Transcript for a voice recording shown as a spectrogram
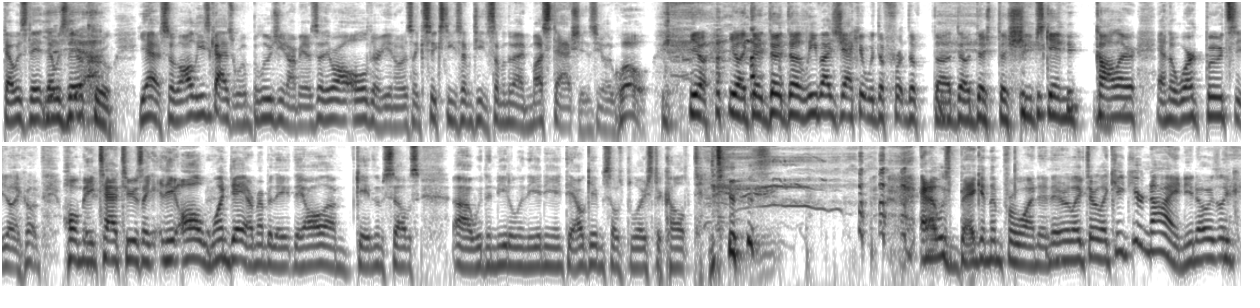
That was their, that was their Yeah. crew. Yeah, so all these guys were Blue Jean Army. So they were all older. You know, it was like 16, 17. Some of them had mustaches. You're like, whoa. You know, you know, like the, the, the Levi's jacket with the the the, the, the, the sheepskin collar and the work boots. You're like oh, homemade tattoos. Like they all one day. I remember they they all um, gave themselves uh, with the needle and the Indian. They all gave themselves Blue Öyster Cult tattoos. And I was begging them for one, and they were like, "They're like, you're nine, you know." It's like,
